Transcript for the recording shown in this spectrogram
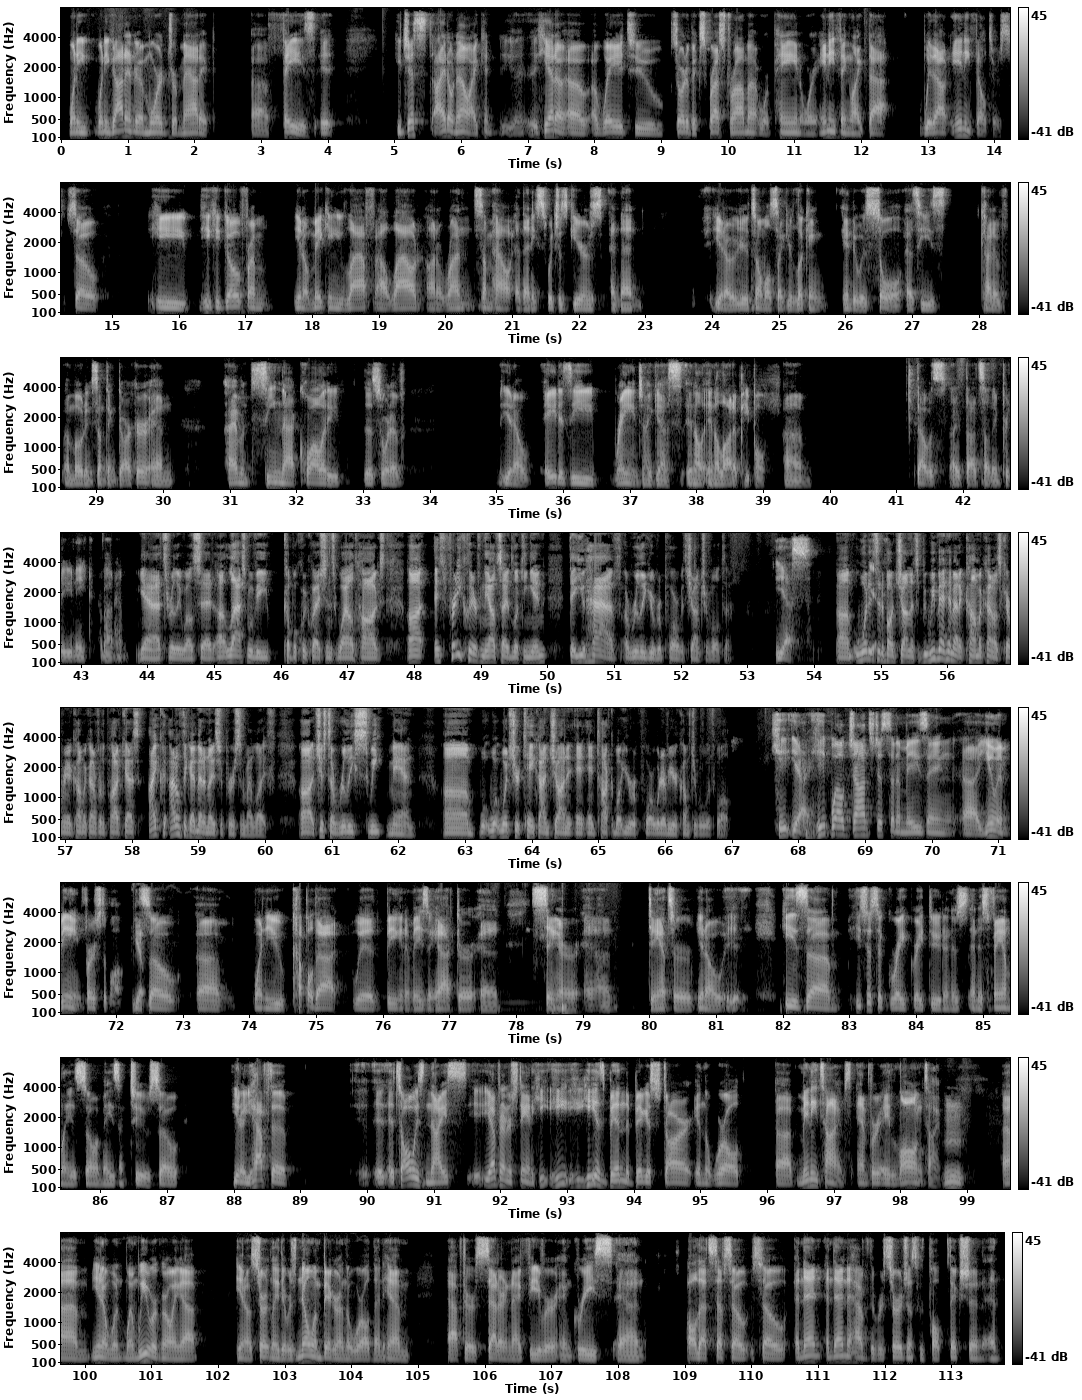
when he when he got into a more dramatic uh, phase. It he just I don't know. I can he had a, a, a way to sort of express drama or pain or anything like that without any filters. So he he could go from you know making you laugh out loud on a run somehow, and then he switches gears, and then you know it's almost like you're looking into his soul as he's kind of emoting something darker and I haven't seen that quality, the sort of, you know, A to Z range, I guess, in a, in a lot of people. Um, that was, I thought, something pretty unique about him. Yeah, that's really well said. Uh, last movie, couple quick questions. Wild Hogs. Uh, it's pretty clear from the outside looking in that you have a really good rapport with John Travolta. Yes. Um, what is it about John? That's we met him at a comic con. I was covering a comic con for the podcast. I could, I don't think I met a nicer person in my life. Uh, just a really sweet man. Um, what, what's your take on John? And, and talk about your rapport, whatever you're comfortable with. Walt. He, yeah, he, well, John's just an amazing uh, human being, first of all. Yep. So um, when you couple that with being an amazing actor and singer and dancer, you know, he's um, he's just a great, great dude, and his and his family is so amazing too. So, you know, you have to. It, it's always nice. You have to understand he he he he has been the biggest star in the world uh, many times and for a long time. Mm. Um, you know, when when we were growing up, you know, certainly there was no one bigger in the world than him after Saturday Night Fever and Grease and all that stuff. So, so, and then, and then to have the resurgence with Pulp Fiction and,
